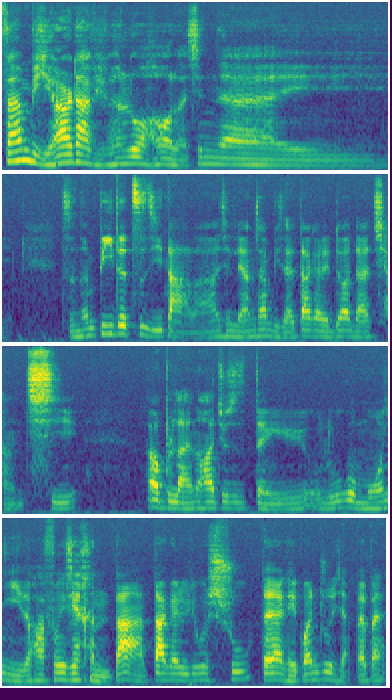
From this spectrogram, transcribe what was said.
三比二大比分落后了，现在只能逼着自己打了，而且两场比赛大概率都要打抢七，要不然的话就是等于如果模拟的话风险很大，大概率就会输，大家可以关注一下，拜拜。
